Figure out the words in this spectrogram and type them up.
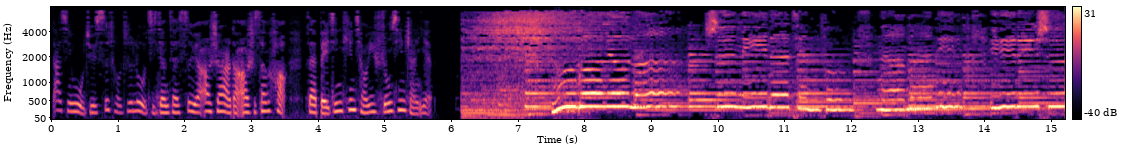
大型舞剧《丝绸之路》即将在四月二十二到二十三号在北京天桥艺术中心展演。如果流浪是你的天赋，那么是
